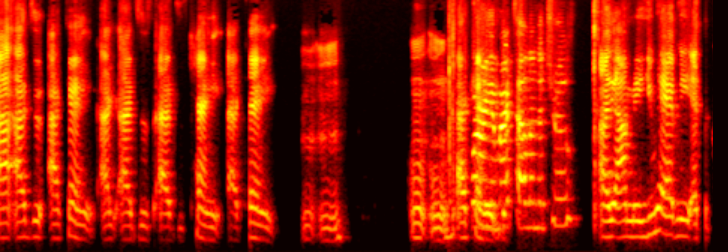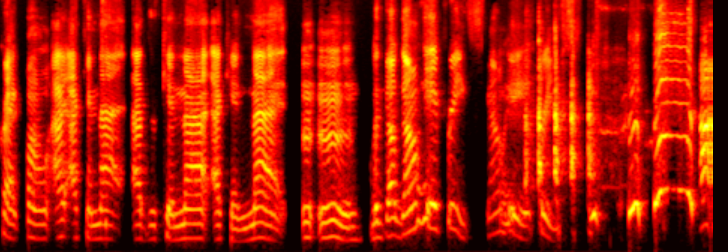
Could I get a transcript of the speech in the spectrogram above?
I, I just I can't. I, I just I just can't. I can't. Mm-mm. Mm-mm. I can't. Corey, am I telling the truth? I, I mean, you had me at the crack phone. I, I cannot. I just cannot. I cannot. Mm-mm. But go, go ahead, preach. Go ahead, preach. I,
